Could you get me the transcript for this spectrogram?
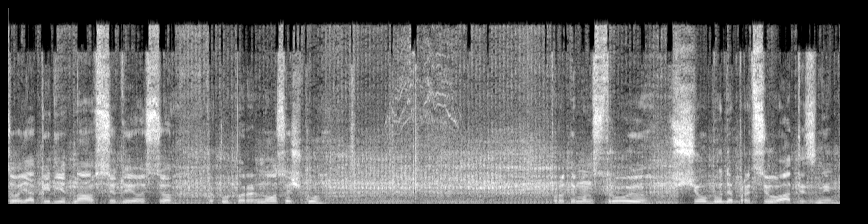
Все, я під'єднав сюди ось таку переносочку. Продемонструю, що буде працювати з ним.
